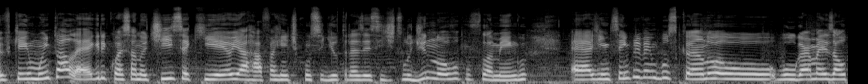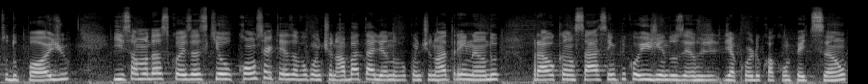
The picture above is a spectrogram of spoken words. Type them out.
eu fiquei muito alegre com essa notícia que eu e a Rafa a gente conseguiu trazer esse título de novo para o Flamengo. É, a gente sempre vem buscando o, o, lugar mais alto do pódio e isso é uma das coisas que eu com certeza vou continuar batalhando, vou continuar treinando para alcançar, sempre corrigindo os erros de acordo com a competição.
